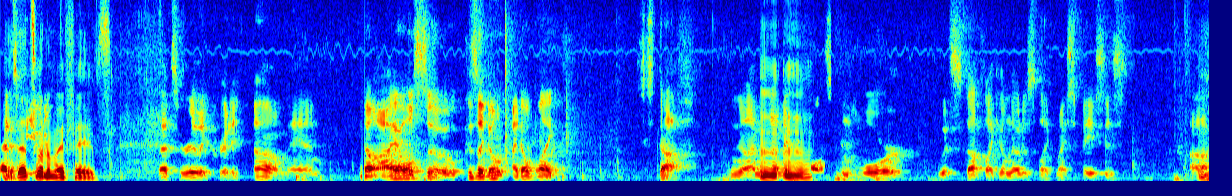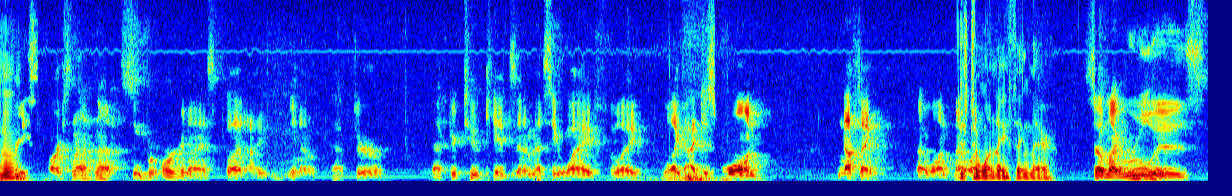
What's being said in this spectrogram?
That's, That's one of my faves. That's really pretty. Oh man. No, I also because I don't I don't like stuff. You know, I'm, I'm in Mhm. constant war with stuff. Like you'll notice, like my space is uh, Mhm. pretty sparse. Not not super organized, but I you know after after two kids and a messy wife, like like I just want nothing. I want I Just don't want nothing. anything there. So my rule is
